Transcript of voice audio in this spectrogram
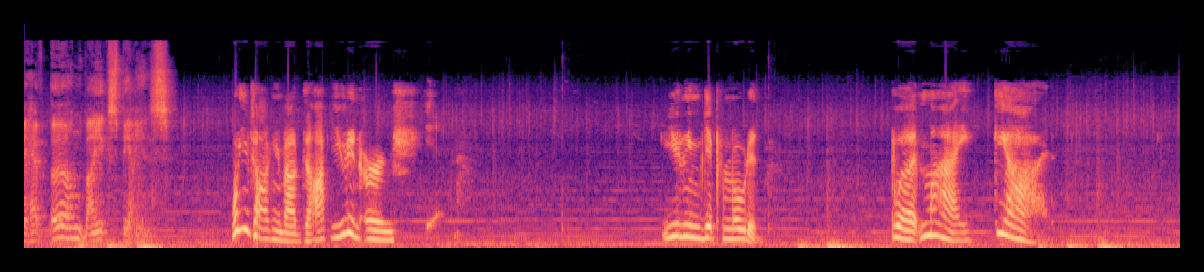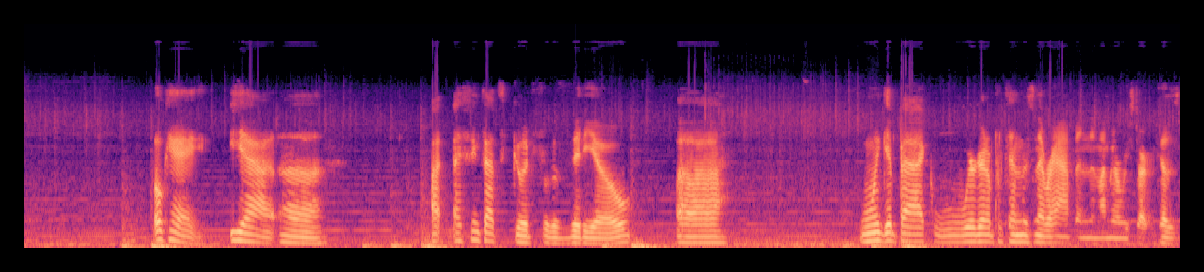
I have earned my experience. What are you talking about, Doc? You didn't earn shit. You didn't even get promoted. But my god. Okay, yeah, uh I I think that's good for the video. Uh when we get back, we're gonna pretend this never happened and I'm gonna restart because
